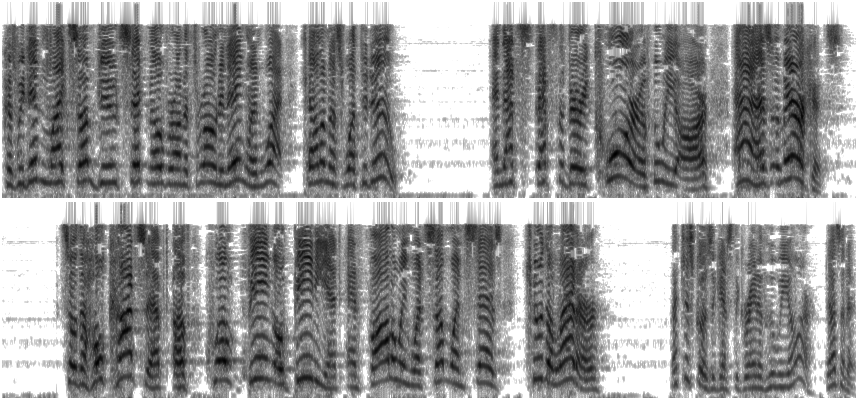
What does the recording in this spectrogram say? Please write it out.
Because we didn't like some dude sitting over on a throne in England, what? Telling us what to do. And that's, that's the very core of who we are as Americans. So the whole concept of, quote, being obedient and following what someone says to the letter, that just goes against the grain of who we are, doesn't it?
